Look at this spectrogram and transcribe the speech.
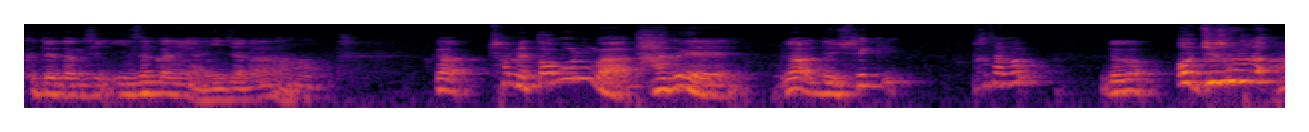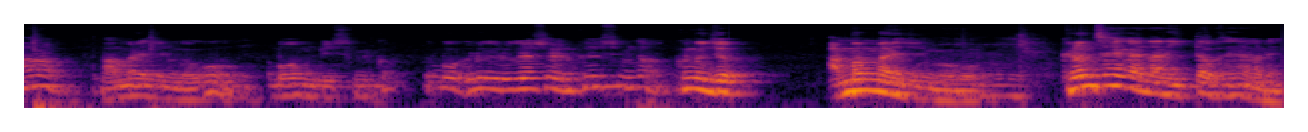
그때 당시 인사과정이 아니잖아. 어. 그러니까 처음에 떠보는 거야. 다 그래. 야, 너 이 새끼 하다가 내가 어 죄송합니다. 아, 만만해지는 거고 문제 있습니까? 뭐 이렇게 이렇게 해서 이렇게 했습니다. 그러면 이제 안 만만해지는 거고 음. 그런 차이가 나는 있다고 생각을 해.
